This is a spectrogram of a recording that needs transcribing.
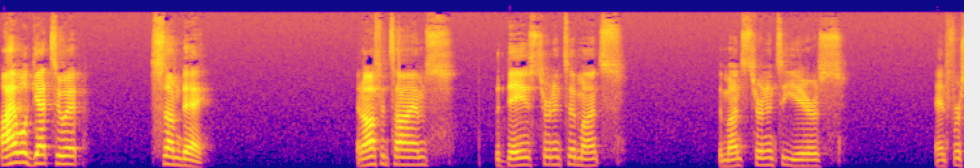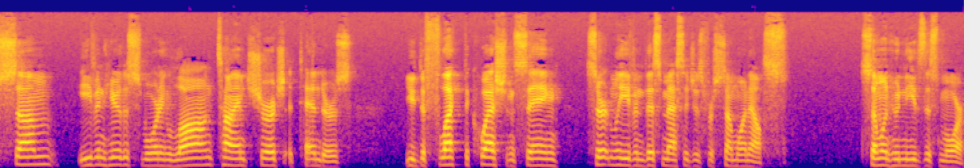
I will get to it someday. And oftentimes, the days turn into months, the months turn into years, and for some, even here this morning, long-time church attenders, you deflect the question saying, certainly even this message is for someone else, someone who needs this more.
